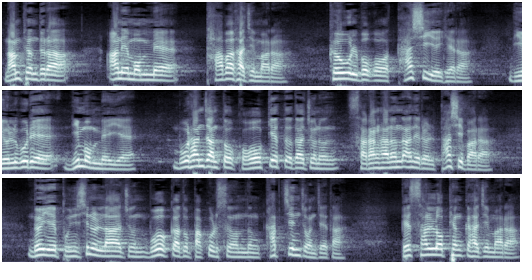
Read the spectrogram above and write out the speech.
남편들아 아내 몸매 타박하지 마라. 거울 보고 다시 얘기해라. 네 얼굴에 네 몸매에 물 한 잔 또 곱게 떠다주는 사랑하는 아내를 다시 봐라. 너의 분신을 낳아준 무엇과도 바꿀 수 없는 값진 존재다. 뱃살로 평가하지 마라.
